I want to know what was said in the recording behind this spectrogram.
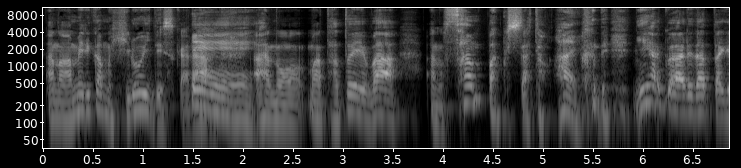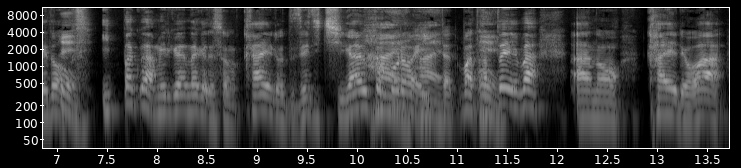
あの、アメリカも広いですから、ええあの、まあ、例えば、あの、3泊したと。はい。で、2泊はあれだったけど、ええ1泊はアメリカの中でそのカイロと全然違うところへ行った。はいはいまあ、ええ例えば、あの、カイロは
